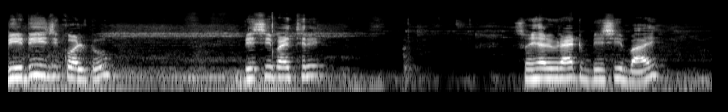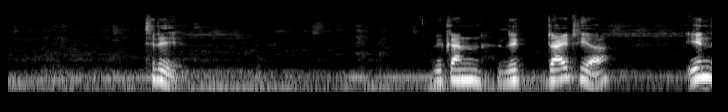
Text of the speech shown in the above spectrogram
bd is equal to bc by 3 so here we write bc by 3 we can write here in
